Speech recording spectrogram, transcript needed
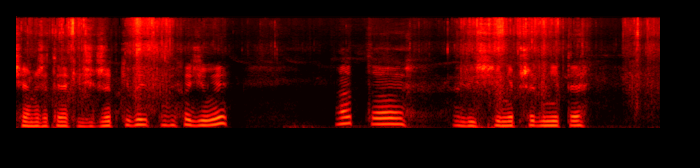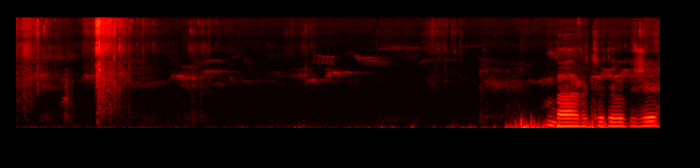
Myślałem, że to jakieś grzybki wy, wychodziły. A to liście nieprzegnite. Bardzo dobrze.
